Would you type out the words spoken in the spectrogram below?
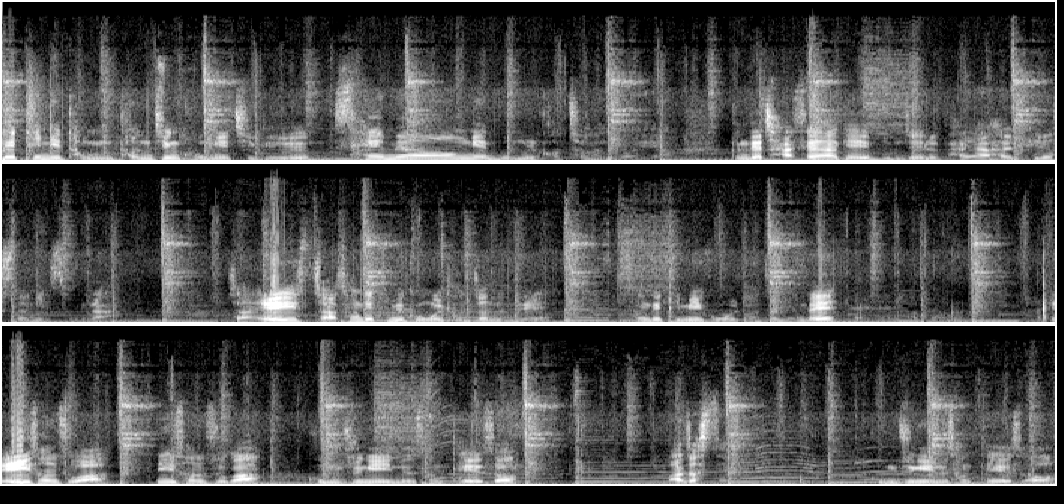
상대 팀이 던, 던진 공에 지금 세명의 몸을 거쳐간 거예요. 근데 자세하게 문제를 봐야 할 필요성이 있습니다. 자, A, 자, 상대 팀이 공을 던졌는데, 상대 팀이 공을 던졌는데, A 선수와 B 선수가 공중에 있는 상태에서 맞았어요. 공중에 있는 상태에서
